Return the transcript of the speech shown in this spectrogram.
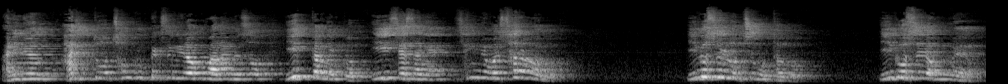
아니면 아직도 천국 백성이라고 말하면서 이 땅의 것, 이 세상의 생명을 사랑하고 이것을 놓지 못하고 이것에 얽매여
